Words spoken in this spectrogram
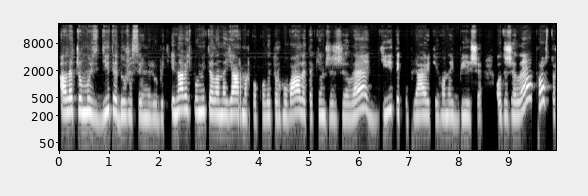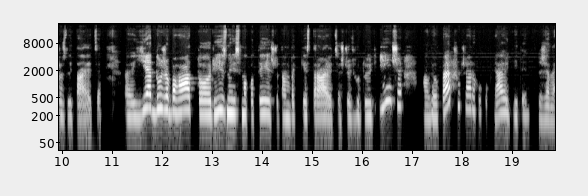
але чомусь діти дуже сильно люблять. І навіть помітила на ярмарку, коли торгували таким же желе, діти купляють його найбільше. От желе просто розлітається. Е, Є дуже багато різної смакоти, що там батьки стараються, щось готують інше, але в першу чергу купляють діти желе.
